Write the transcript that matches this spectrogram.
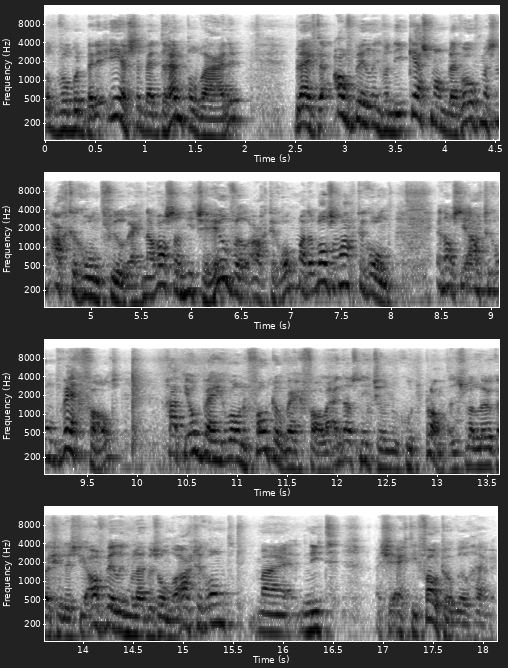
dat bijvoorbeeld bij de eerste, bij drempelwaarde, blijft de afbeelding van die kerstman blijft over met zijn achtergrond viel weg. Nou was er niet zo heel veel achtergrond, maar er was een achtergrond. En als die achtergrond wegvalt, gaat die ook bij een gewone foto wegvallen. En dat is niet zo'n goed plan. Het is wel leuk als je dus die afbeelding wil hebben zonder achtergrond, maar niet als je echt die foto wil hebben.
